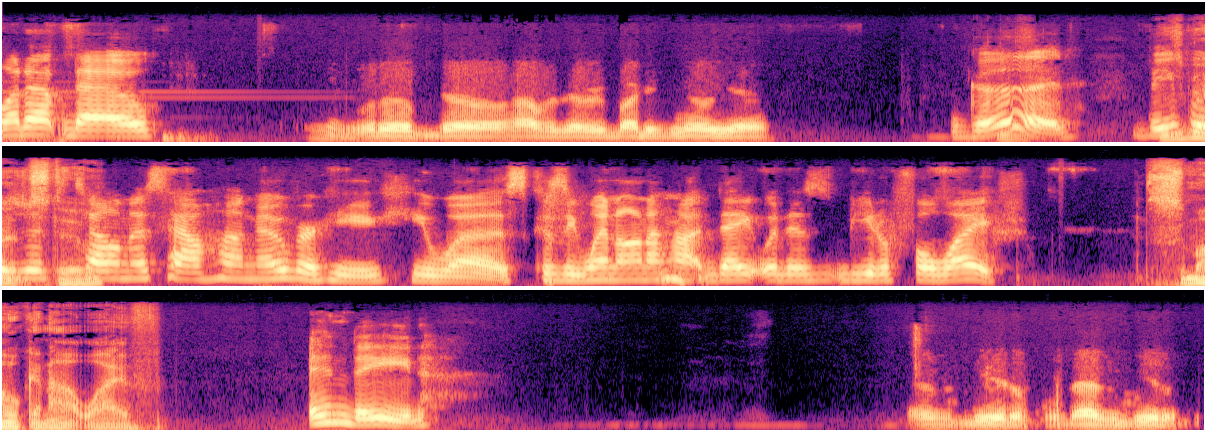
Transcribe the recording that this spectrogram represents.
What up, though? What up, though? How was everybody's New Year? Good. Beef was just Stu. telling us how hungover he he was because he went on a hot date with his beautiful wife. Smoking hot wife. Indeed. That was beautiful. That was beautiful.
